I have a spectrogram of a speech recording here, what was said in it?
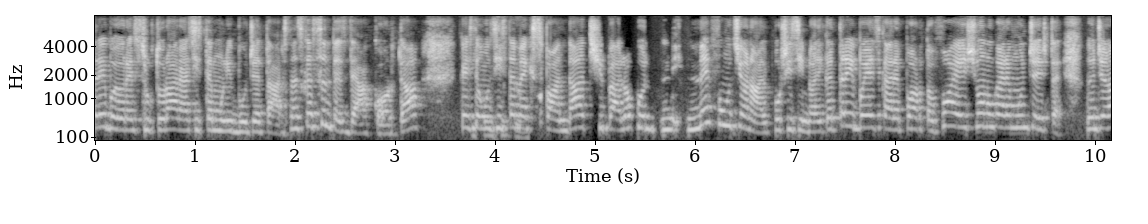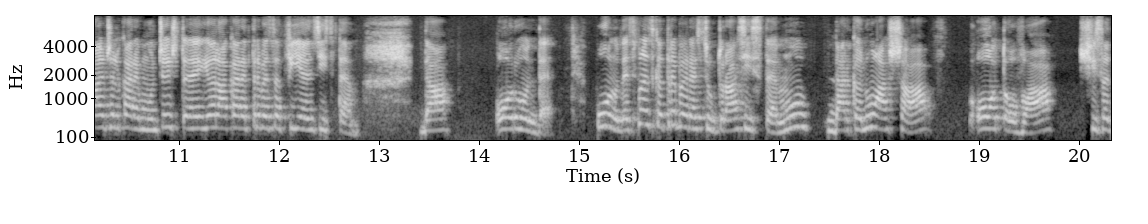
trebuie o restructurare a sistemului bugetar? Sunteți că sunteți de acord, da? Că este un sistem expandat și pe alocuri nefuncțional, pur și simplu. Adică trei băieți care poartă o foaie și unul care muncește. În general, cel care muncește e ăla care trebuie să fie în sistem. Da? Oriunde. Unu, deci spuneți că trebuie restructurat sistemul, dar că nu așa, otova, și să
